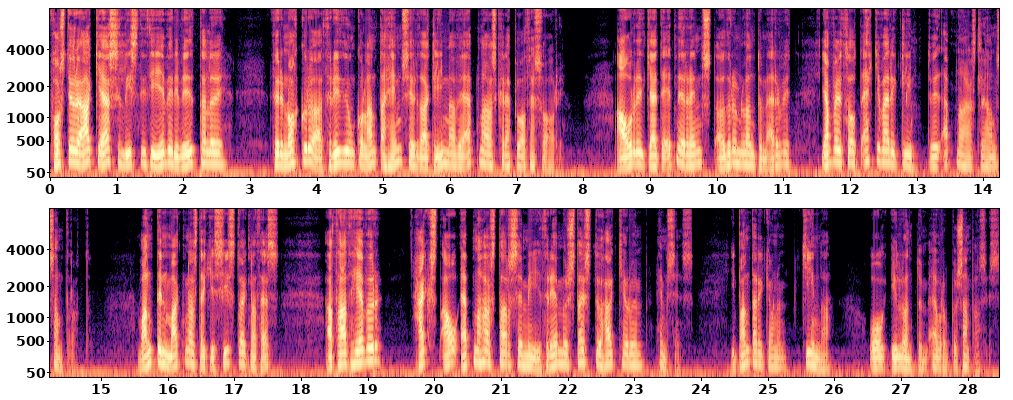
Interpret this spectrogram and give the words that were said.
Fóstjóri AGS lísti því yfir í viðtalið fyrir nokkuru að þriðjung og landa heims er það að glíma við efnagaskreppu á þessu ári. Árið gæti einni reynst öðrum löndum erfitt, jáfnveg þótt ekki veri glímt við efnagaslegan samdrátt. Vandin magnast ekki síst vegna þess að það hefur hægst á efnahagstarfsemi í þremur stærstu hagkjörum heimsins, í Bandaríkjónum, Kína og í löndum Evrópu sambansins.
